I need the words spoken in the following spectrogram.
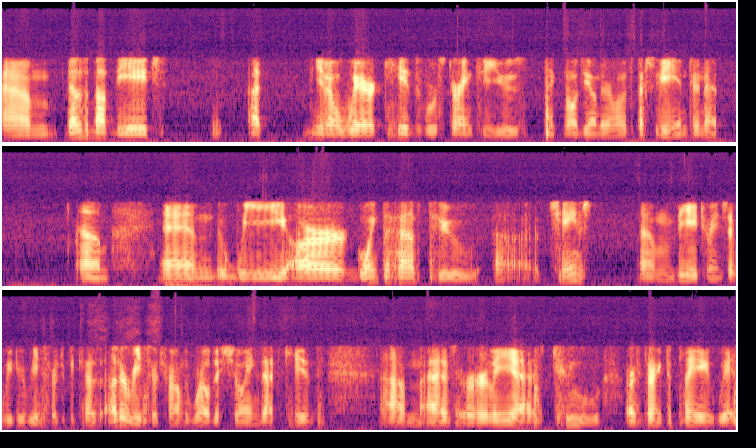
um, that was about the age at you know where kids were starting to use technology on their own, especially the internet. Um, and we are going to have to uh, change um, the age range that we do research because other research around the world is showing that kids um, as early as two are starting to play with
